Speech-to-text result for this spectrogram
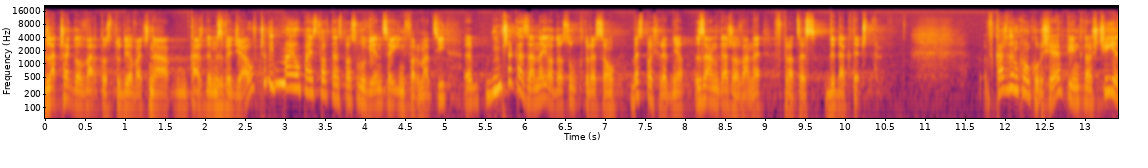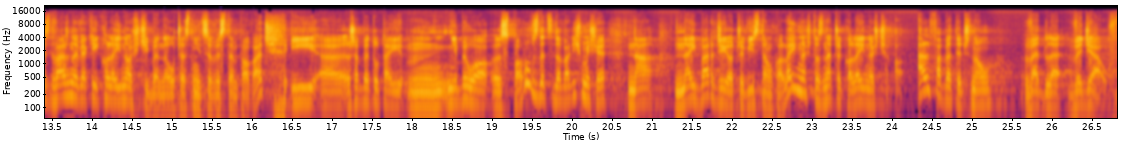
Dlaczego warto studiować na każdym z wydziałów, czyli mają Państwo w ten sposób więcej informacji e, przekazanej od osób, które są bezpośrednio zaangażowane w proces dydaktyczny. W każdym konkursie piękności jest ważne, w jakiej kolejności będą uczestnicy występować i e, żeby tutaj mm, nie było sporów, zdecydowaliśmy się na najbardziej oczywistą kolejność, to znaczy kolejność alfabetyczną wedle wydziałów.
